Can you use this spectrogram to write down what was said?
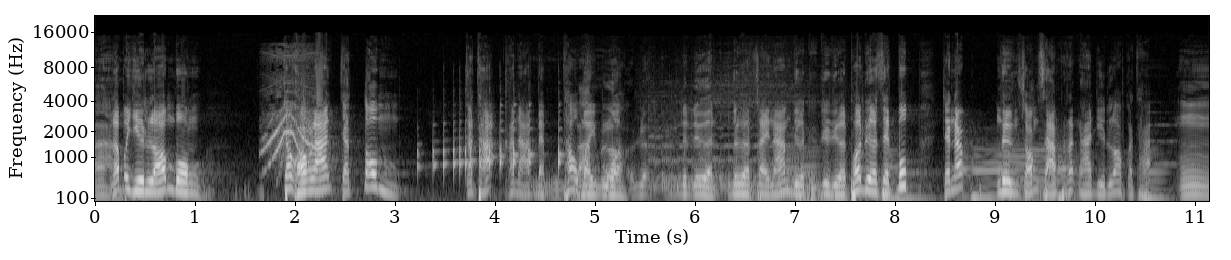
อ่าแล้วไปยืนล้อมวง เจ้าของร้านจะต้ม กระทะขนาดแบบเท่าใบบัว เดือดเดือดเดือดใส่น้ำเดือดเดือดเดือดพอเดือดเสร็จปุ๊บจะนับ 1 2 3 พนักงานยืนรอบกระทะอืม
